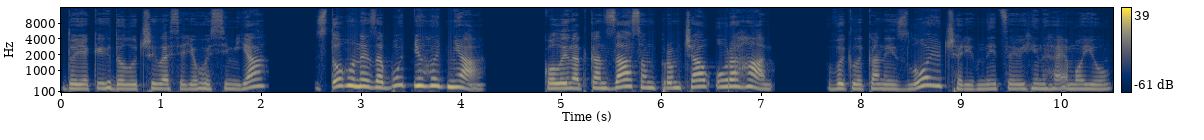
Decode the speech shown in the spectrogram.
до яких долучилася його сім'я з того незабутнього дня, коли над Канзасом промчав ураган, викликаний злою чарівницею Гінгемою.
